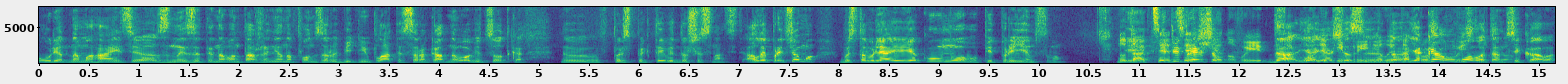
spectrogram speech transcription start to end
Уряд намагається знизити навантаження на фонд заробітної плати з 41% е, в перспективі до 16%. Але при цьому виставляє яку умову підприємствам. Ну І- так, це, і це ще новий Да, закон, я, я який щас, прийняли. да, Та яка умова там його. цікава?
